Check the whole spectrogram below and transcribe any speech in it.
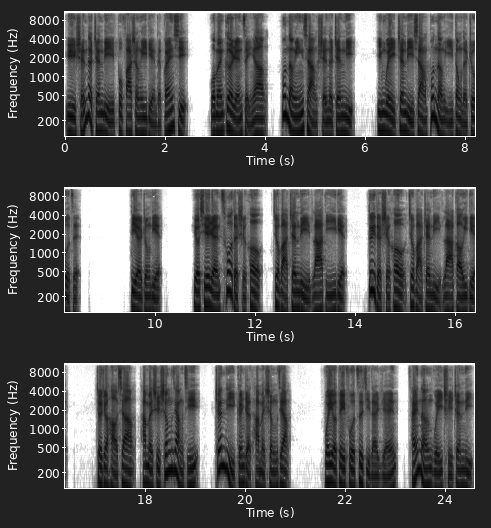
与神的真理不发生一点的关系。我们个人怎样，不能影响神的真理，因为真理像不能移动的柱子。第二重点，有些人错的时候就把真理拉低一点，对的时候就把真理拉高一点，这就好像他们是升降机，真理跟着他们升降。唯有对付自己的人，才能维持真理。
